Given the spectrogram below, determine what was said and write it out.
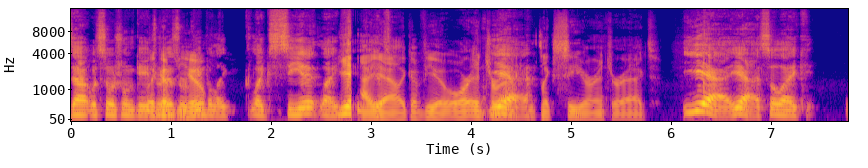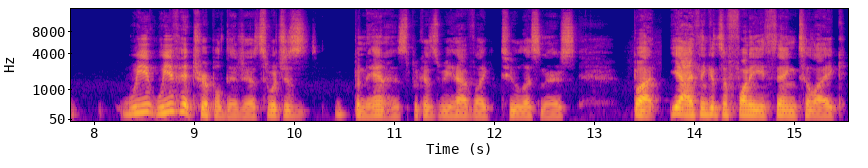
that what social engagement like is? Where people like like see it? Like yeah, yeah, like a view or interact. Yeah. It's like see or interact. Yeah, yeah. So like we we've hit triple digits, which is bananas because we have like two listeners. But yeah, I think it's a funny thing to like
